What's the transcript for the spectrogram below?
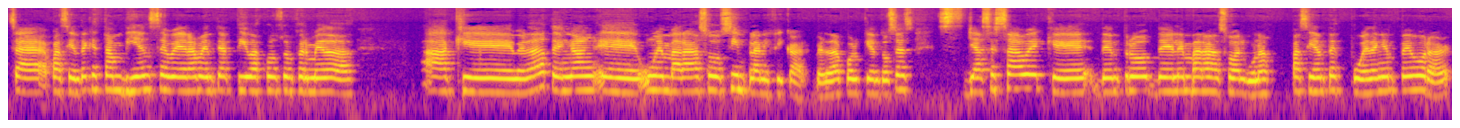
o sea, pacientes que están bien severamente activas con su enfermedad, a que, ¿verdad?, tengan eh, un embarazo sin planificar, ¿verdad? Porque entonces ya se sabe que dentro del embarazo algunas pacientes pueden empeorar,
